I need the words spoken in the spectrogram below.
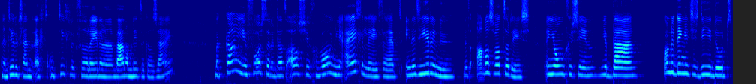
natuurlijk zijn er echt ontiegelijk veel redenen waarom dit er kan zijn. Maar kan je je voorstellen dat als je gewoon je eigen leven hebt, in het hier en nu, met alles wat er is, een jong gezin, je baan, gewoon de dingetjes die je doet,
